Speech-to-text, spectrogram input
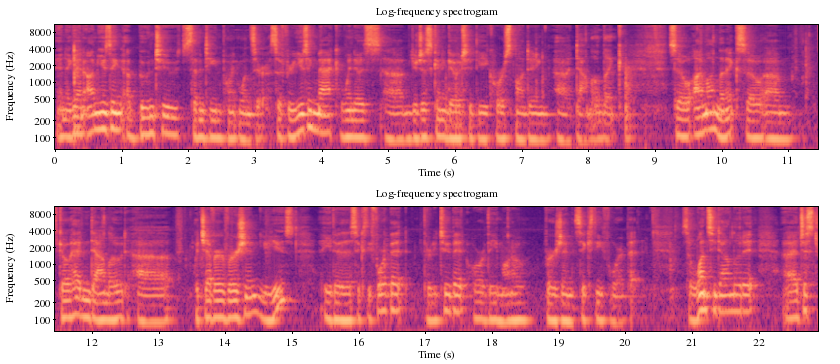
And again, I'm using Ubuntu 17.10. So if you're using Mac or Windows, um, you're just going to go to the corresponding uh, download link. So I'm on Linux, so um, go ahead and download uh, whichever version you use, either the 64-bit, 32-bit, or the mono version 64-bit. So once you download it, uh, just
